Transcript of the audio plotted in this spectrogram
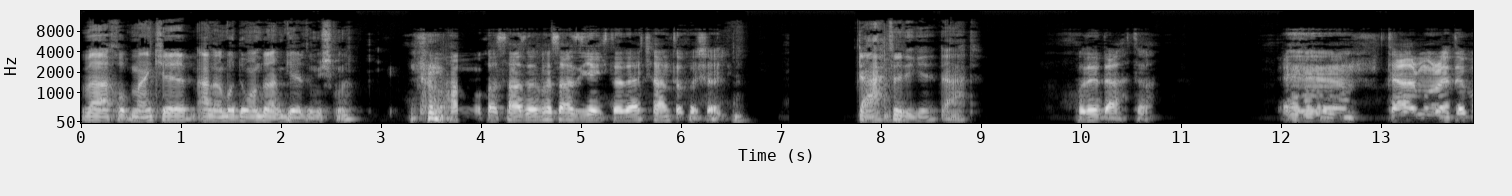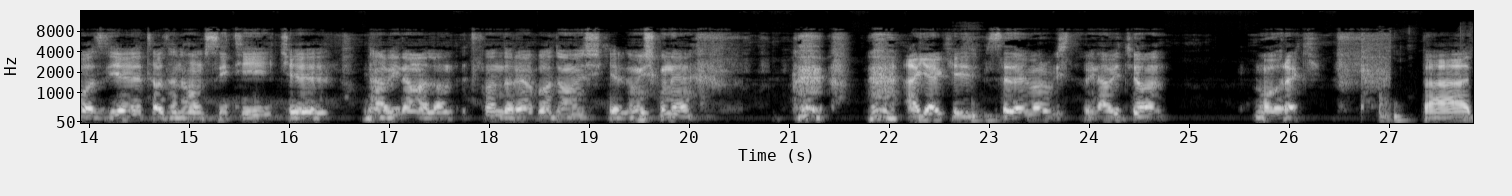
و خب من که الان با دوام دارم گردو میشکنم. هم می‌خواستم از پس از یک تا ده چند تا خوشحالی؟ ده تا دیگه ده تا. خود ده تا. در مورد بازی تاتنهام سیتی که نویدم الان اتفاق داره با دامش گردو میشکنه اگر که صدای ما رو بیشتری نوید جان مبارک. بعد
